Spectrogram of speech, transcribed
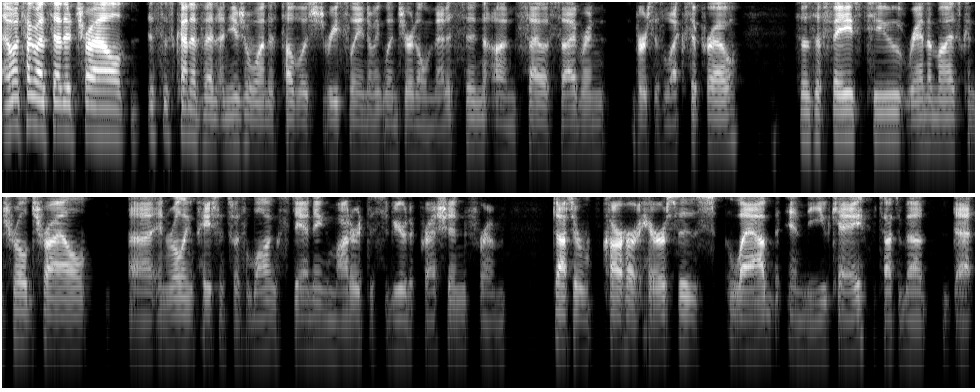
I want to talk about this other trial. This is kind of an unusual one. It's published recently in New England Journal of Medicine on psilocybin versus Lexapro. So it's a phase two randomized controlled trial uh, enrolling patients with long-standing moderate to severe depression from Dr. Carhart Harris's lab in the UK. We talked about that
